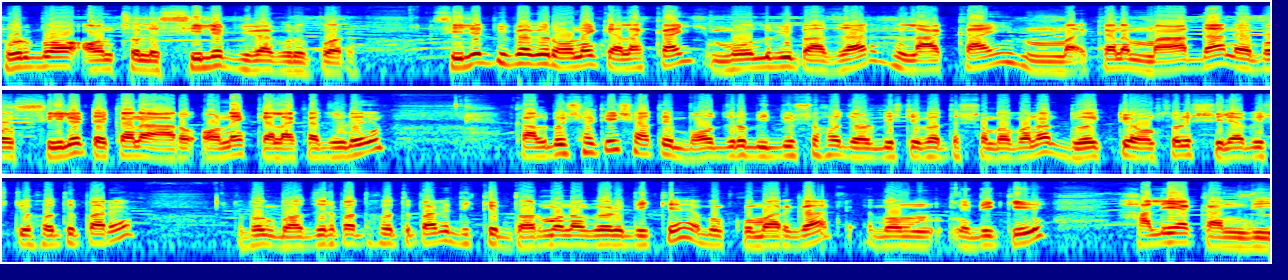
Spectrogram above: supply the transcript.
পূর্ব অঞ্চলে সিলেট বিভাগের উপর। সিলেট বিভাগের অনেক এলাকায় মৌলভীবাজার লাখাই মা- এখানে মাদান এবং সিলেট এখানে আরও অনেক এলাকা জুড়ে কালবৈশাখীর সাথে বজ্র বিদ্যুৎ সহ ঝড় বৃষ্টিপাতের সম্ভাবনা। দু একটি অঞ্চলে শিলাবৃষ্টি হতে পারে এবং বজ্রপাত হতে পারে। দিকে ধর্মনগরের দিকে এবং কুমারঘাট এবং এদিকে হালিয়াকান্দি।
